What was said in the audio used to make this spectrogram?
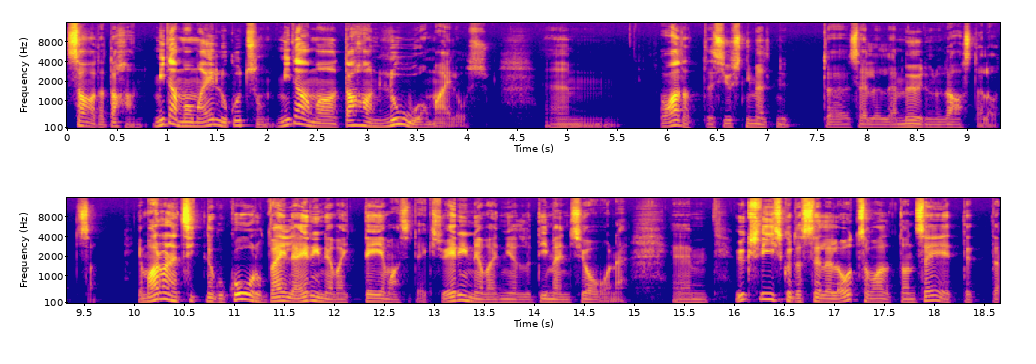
saada tahan, mida ma oma ellu kutsun, mida ma tahan luua oma elus. Ehm, vaadates just nimelt nüüd äh, sellele möödunud aastale otsa ja ma arvan, et siit nagu koorub välja erinevaid teemasid, eks ju, erinevaid nii-öelda dimensioone. Ehm, üks viis, kuidas sellele otsa vaadata, on see, et, et,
